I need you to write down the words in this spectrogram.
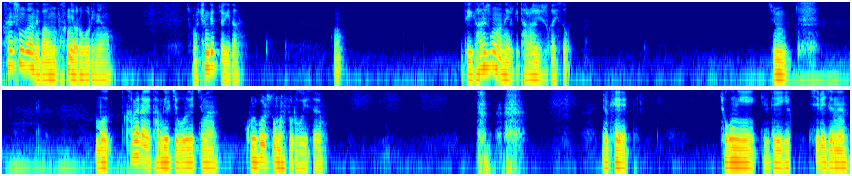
한순간에 마음을 확 열어버리네요. 정말 충격적이다 어떻게 한순간에 이렇게 달라질 수가 있어? 지금 뭐 카메라에 담길지 모르겠지만 골골송을 부르고 있어요. 이렇게 조공이 길들이기 시리즈는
